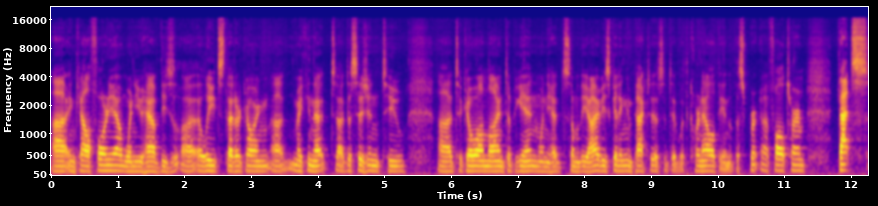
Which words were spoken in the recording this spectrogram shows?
uh, in California, when you have these uh, elites that are going, uh, making that uh, decision to to go online to begin, when you had some of the Ivies getting impacted, as it did with Cornell at the end of the fall term, that's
